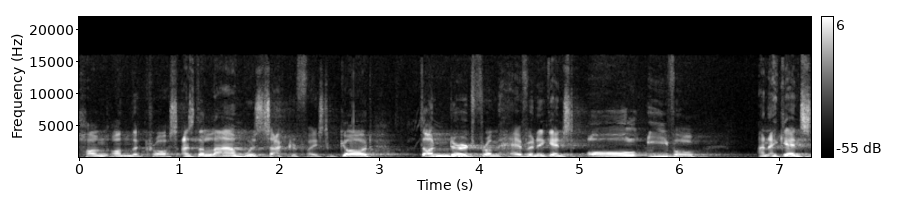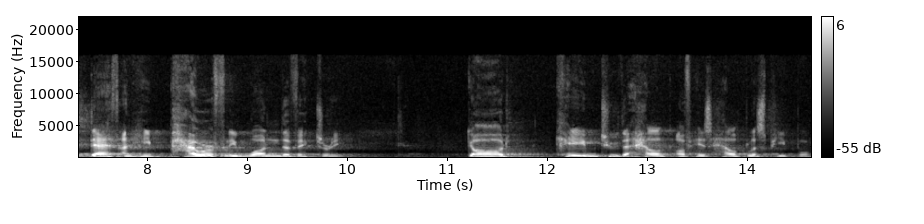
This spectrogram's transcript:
hung on the cross, as the Lamb was sacrificed, God thundered from heaven against all evil and against death, and he powerfully won the victory. God came to the help of his helpless people.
